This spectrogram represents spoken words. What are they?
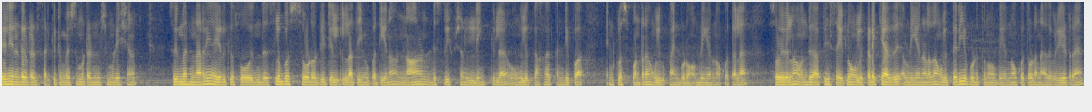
linear integrated circuit measurement and instrumentation so இது மாதிரி நிறையா இருக்குது ஸோ இந்த சிலபஸோட டீட்டெயில் எல்லாத்தையுமே பார்த்தீங்கன்னா நான் டிஸ்கிரிப்ஷன் லிங்க்கில் உங்களுக்காக கண்டிப்பாக என்க்ளோஸ் பண்ணுறேன் உங்களுக்கு பயன்படும் அப்படிங்கிற நோக்கத்தில். ஸோ இதெல்லாம் வந்து அஃபீஷியல் சைட்டில் உங்களுக்கு கிடைக்காது அப்படிங்கிறனால தான் உங்களுக்கு தெரியப்படுத்தணும் அப்படிங்கிற நோக்கத்தோடு நான் அதை வெளியிடுறேன்.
